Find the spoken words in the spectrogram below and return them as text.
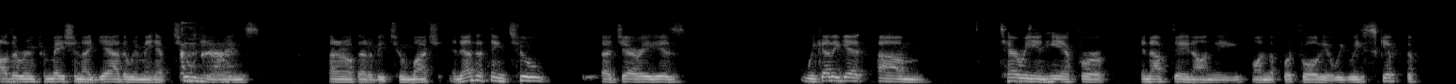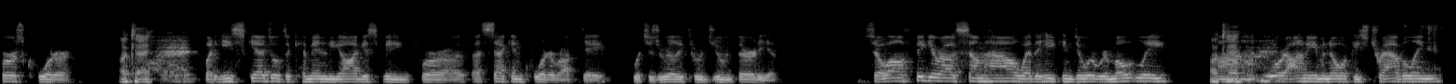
other information I gather, we may have two hearings. I don't know if that'll be too much. Another thing too, uh, Jerry, is we gotta get, um, Terry in here for an update on the, on the portfolio. We, we skipped the first quarter Okay, but he's scheduled to come in in the August meeting for a, a second quarter update, which is really through June 30th. So I'll figure out somehow whether he can do it remotely, okay, um, or I don't even know if he's traveling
